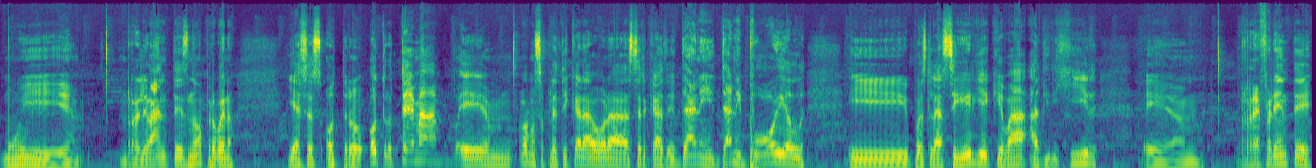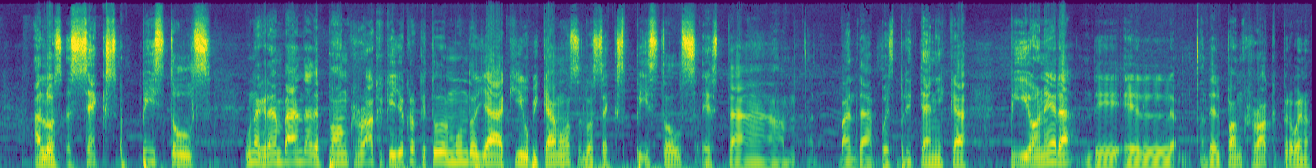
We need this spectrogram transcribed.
muy eh, relevantes, ¿no? Pero bueno, y ese es otro, otro tema. Eh, vamos a platicar ahora acerca de Danny, Danny Boyle y pues la serie que va a dirigir eh, referente a los Sex Pistols. Una gran banda de punk rock que yo creo que todo el mundo ya aquí ubicamos. Los Sex Pistols, esta um, banda pues británica pionera de el- del punk rock. Pero bueno,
